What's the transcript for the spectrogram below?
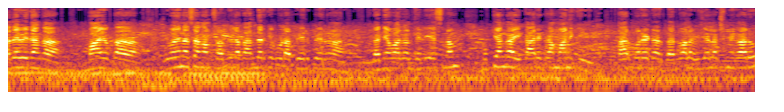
అదేవిధంగా మా యొక్క యువజన సంఘం సభ్యులకు అందరికీ కూడా పేరు పేరున ధన్యవాదాలు తెలియజేస్తున్నాం. ముఖ్యంగా ఈ కార్యక్రమానికి కార్పొరేటర్ గద్వాల విజయలక్ష్మి గారు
